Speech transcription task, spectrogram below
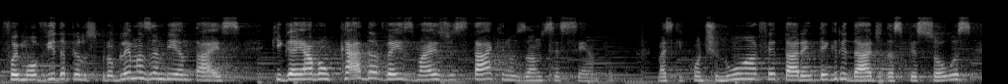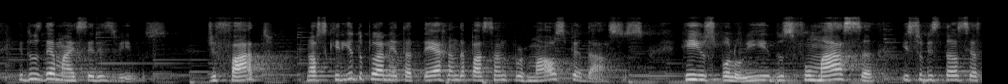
foi movida pelos problemas ambientais que ganhavam cada vez mais destaque nos anos 60 mas que continuam a afetar a integridade das pessoas e dos demais seres vivos. De fato, nosso querido planeta Terra anda passando por maus pedaços. Rios poluídos, fumaça e substâncias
